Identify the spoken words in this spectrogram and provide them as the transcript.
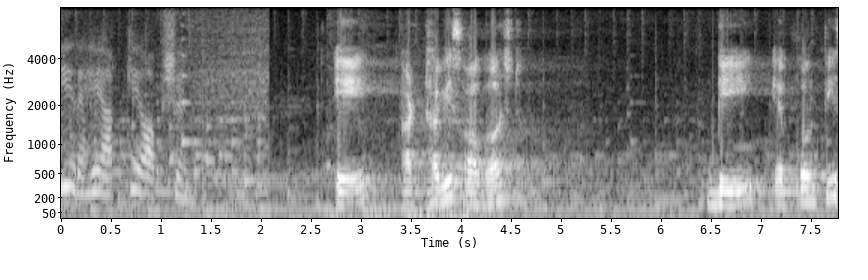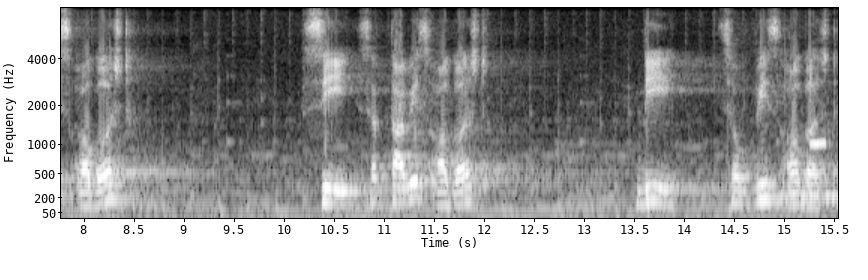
ये रहे आपके ऑप्शन ए अठ्ठावीस ऑगस्ट. डी एकोणतीस ऑगस्ट. सी सत्तावीस ऑगस्ट. डी सव्वीस ऑगस्ट.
